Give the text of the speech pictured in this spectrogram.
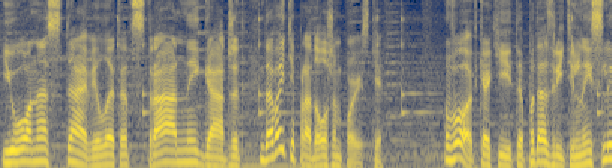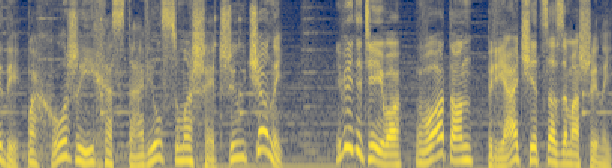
И он оставил этот странный гаджет. Давайте продолжим поиски. Вот какие-то подозрительные следы. Похоже, их оставил сумасшедший ученый. Видите его? Вот он, прячется за машиной.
